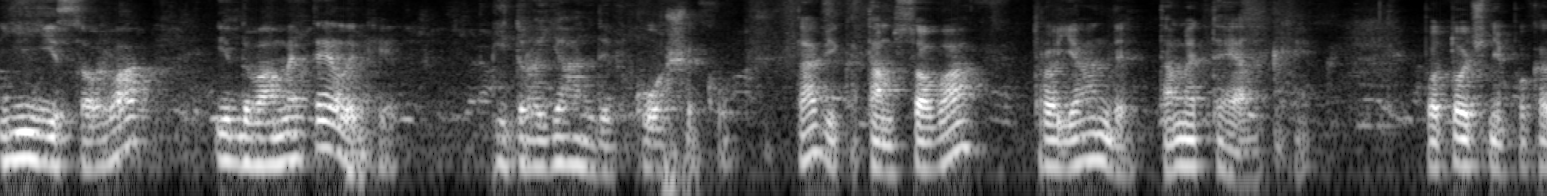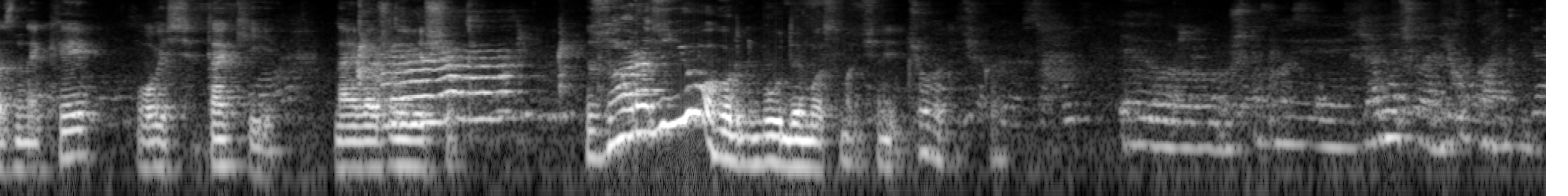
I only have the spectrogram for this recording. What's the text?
її сова і два метелики, і троянди в кошику. Та, Віка? Там сова, троянди та метелики. Поточні показники ось такі. Найважливіше. Зараз йогурт будемо смачний. Чого ти чекаєш? Э, чтобы я начала Вику кормить.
